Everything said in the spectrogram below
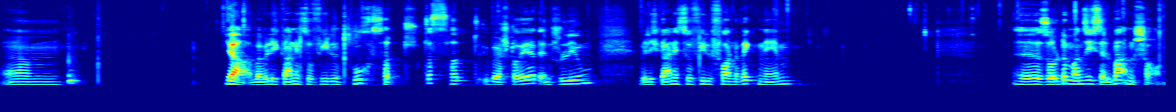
Ähm ja, aber will ich gar nicht so viel. Huch, das hat, das hat übersteuert, Entschuldigung. Will ich gar nicht so viel vorne wegnehmen. Äh, sollte man sich selber anschauen.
